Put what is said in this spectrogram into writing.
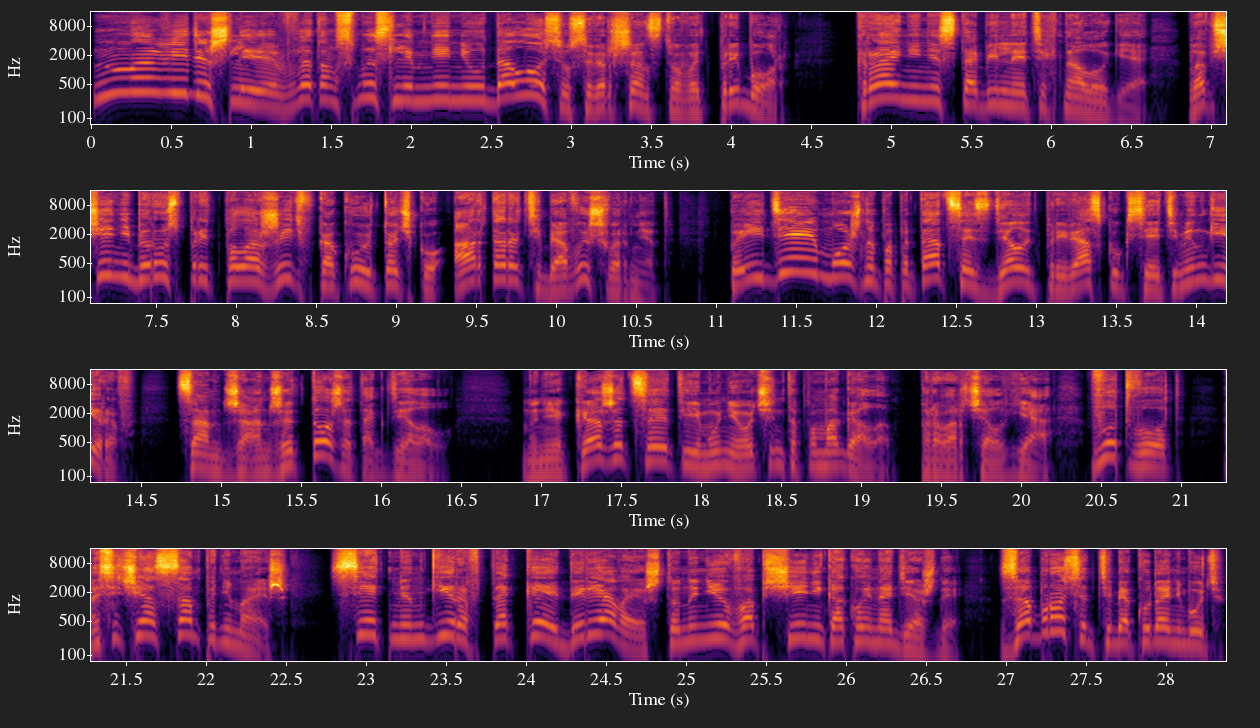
«Ну, видишь ли, в этом смысле мне не удалось усовершенствовать прибор. Крайне нестабильная технология. Вообще не берусь предположить, в какую точку Артера тебя вышвырнет. По идее, можно попытаться сделать привязку к сети менгиров. Сам Джанжи тоже так делал. «Мне кажется, это ему не очень-то помогало», — проворчал я. «Вот-вот. А сейчас, сам понимаешь, сеть менгиров такая дырявая, что на нее вообще никакой надежды. Забросят тебя куда-нибудь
